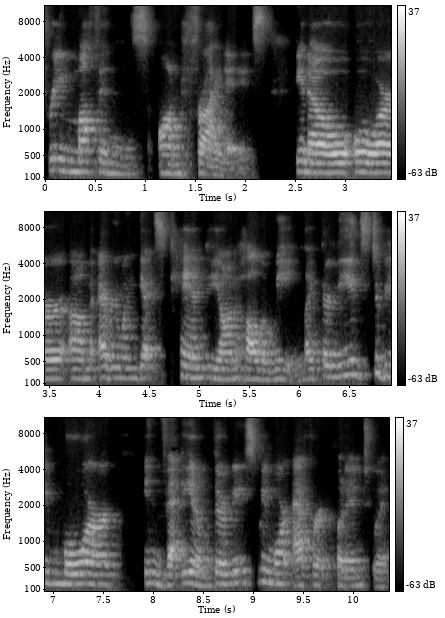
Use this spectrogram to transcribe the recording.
free muffins on Fridays, you know, or um, everyone gets candy on Halloween. Like there needs to be more invest, you know, there needs to be more effort put into it.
